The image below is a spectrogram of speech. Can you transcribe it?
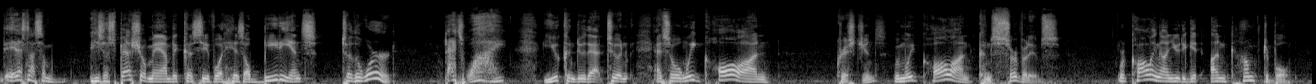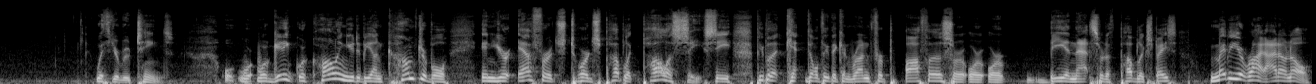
that's not some. He's a special man because of what his obedience to the word. That's why you can do that too. And, and so when we call on Christians, when we call on conservatives, we're calling on you to get uncomfortable with your routines. We're, getting, we're calling you to be uncomfortable in your efforts towards public policy. See, people that can't, don't think they can run for office or, or, or be in that sort of public space. Maybe you're right. I don't know.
